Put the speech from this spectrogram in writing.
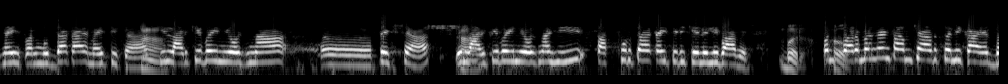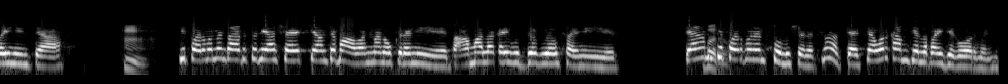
नाही पण मुद्दा काय माहिती का हा. की लाडकी बहीण योजना पेक्षा. लाडकी बहीण योजना ही तात्पुरता काहीतरी केलेली बाब आहे बरं पण हो. परमनंट आमच्या अडचणी काय आहेत बहिणींच्या हं. की परमनंट अडचणी अशा आहेत की आमच्या भावांना नोकऱ्या नाही आहेत आम्हाला काही उद्योग व्यवसाय नाही आहेत त्या आमचे. परमनंट सोल्युशन आहेत ना त्याच्यावर काम केलं पाहिजे गव्हर्नमेंट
